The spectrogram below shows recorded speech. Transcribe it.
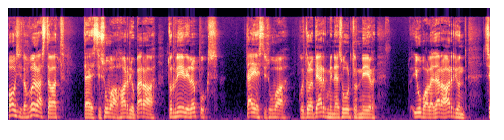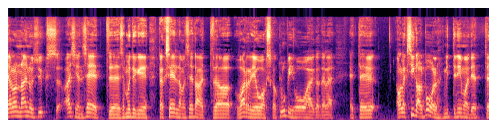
pausid on võõrastavad, täiesti suva, harjub ära, turniiri lõpuks täiesti suva, kui tuleb järgmine suurturniir, juba oled ära harjunud, seal on ainus üks asi on see, et äh, see muidugi peaks eeldama seda, et Varr jõuaks ka klubihooaegadele, et oleks igal pool, mitte niimoodi, et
